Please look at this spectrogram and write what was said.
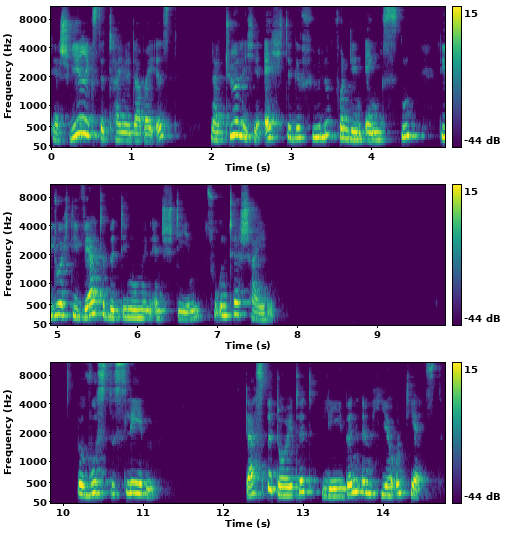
Der schwierigste Teil dabei ist, natürliche, echte Gefühle von den Ängsten, die durch die Wertebedingungen entstehen, zu unterscheiden. Bewusstes Leben. Das bedeutet Leben im Hier und Jetzt.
